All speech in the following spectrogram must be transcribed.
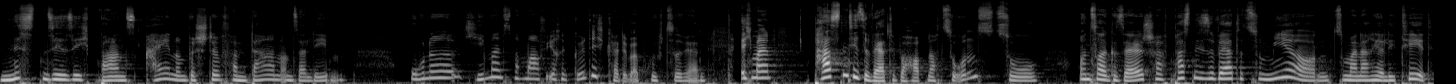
nisten sie sich bei uns ein und bestimmen von da an unser Leben. ohne jemals nochmal auf ihre Gültigkeit überprüft zu werden. Ich meine, passen diese Werte überhaupt noch zu uns, zu unserer Gesellschaft? Passen diese Werte zu mir und zu meiner Realität?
